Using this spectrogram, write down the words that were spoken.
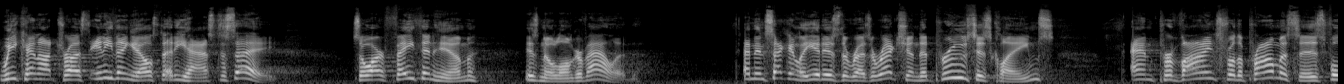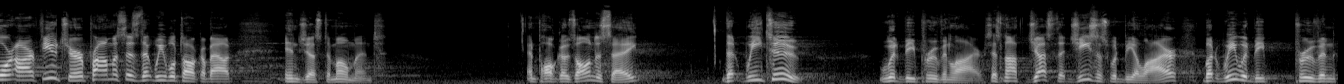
we cannot trust anything else that he has to say. So our faith in him is no longer valid. And then, secondly, it is the resurrection that proves his claims and provides for the promises for our future, promises that we will talk about in just a moment. And Paul goes on to say that we too would be proven liars. It's not just that Jesus would be a liar, but we would be proven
